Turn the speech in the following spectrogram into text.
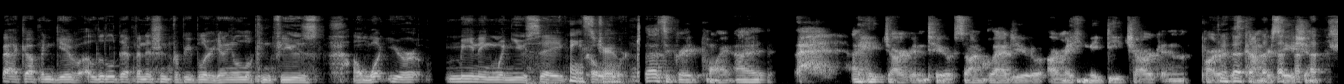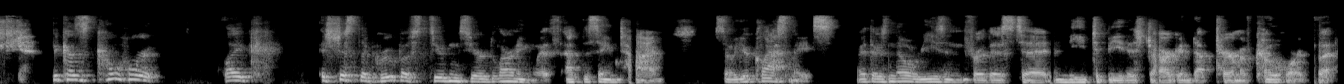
back up and give a little definition for people who are getting a little confused on what you're meaning when you say cohort? True. That's a great point. I I hate jargon too, so I'm glad you are making me de-jargon part of this conversation. because cohort, like it's just the group of students you're learning with at the same time. So your classmates, right? There's no reason for this to need to be this jargoned up term of cohort, but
